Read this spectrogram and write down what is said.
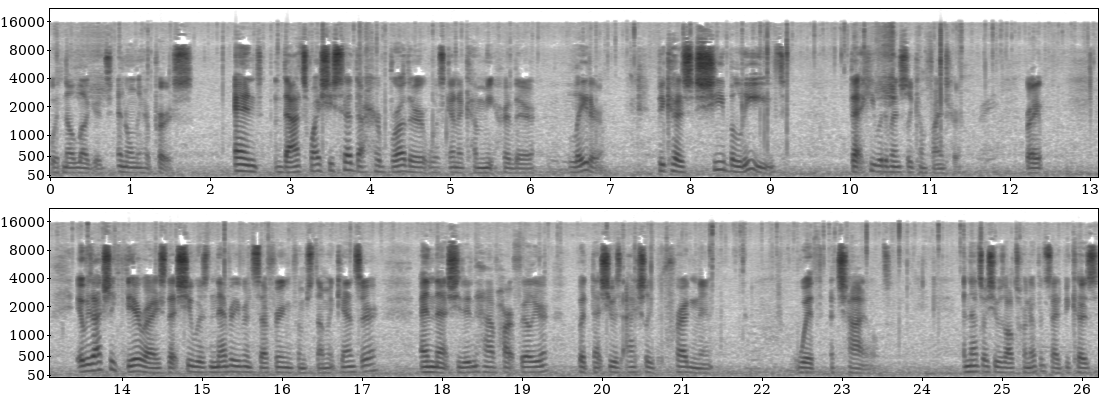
with no luggage and only her purse. And that's why she said that her brother was going to come meet her there mm-hmm. later because she believed that he would eventually come find her, Right. right? It was actually theorized that she was never even suffering from stomach cancer and that she didn't have heart failure, but that she was actually pregnant with a child. And that's why she was all torn up inside because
